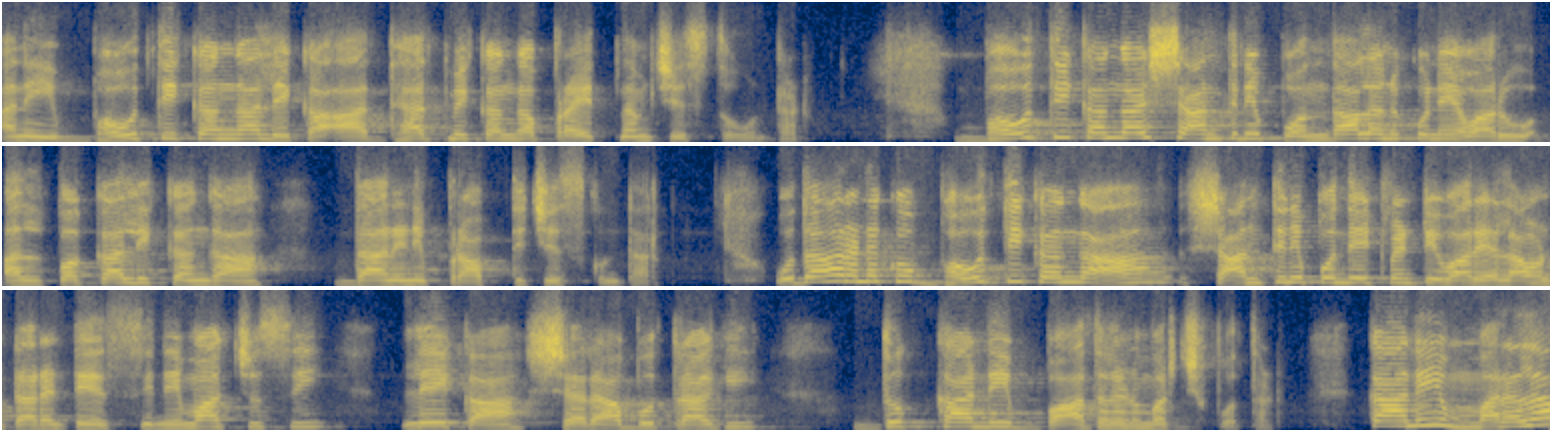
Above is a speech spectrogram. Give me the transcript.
అని భౌతికంగా లేక ఆధ్యాత్మికంగా ప్రయత్నం చేస్తూ ఉంటాడు. భౌతికంగా శాంతిని పొందాలనుకునేవారు అల్పకాలికంగా దానిని ప్రాప్తి చేసుకుంటారు. ఉదాహరణకు భౌతికంగా శాంతిని పొందేటువంటి వారు ఎలా ఉంటారంటే సినిమా చూసి లేక షరాబు త్రాగి దుఃఖాన్ని బాధలను మర్చిపోతాడు. కానీ మరలా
